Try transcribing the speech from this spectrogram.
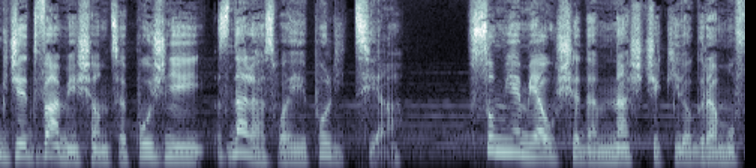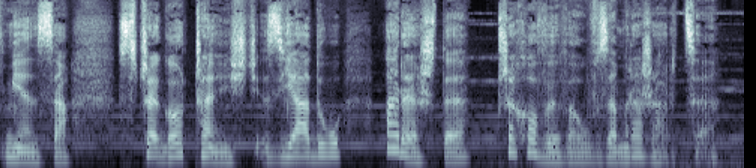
gdzie dwa miesiące później znalazła je policja. W sumie miał 17 kg mięsa, z czego część zjadł, a resztę przechowywał w zamrażarce.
